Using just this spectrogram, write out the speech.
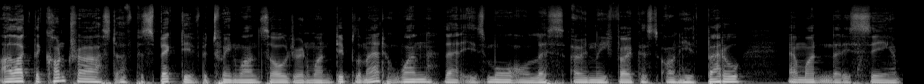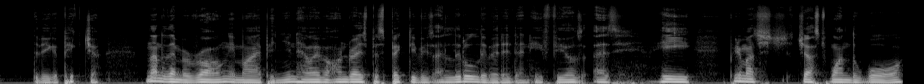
I like the contrast of perspective between one soldier and one diplomat, one that is more or less only focused on his battle, and one that is seeing a, the bigger picture. None of them are wrong, in my opinion. However, Andre's perspective is a little limited, and he feels as he pretty much just won the war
